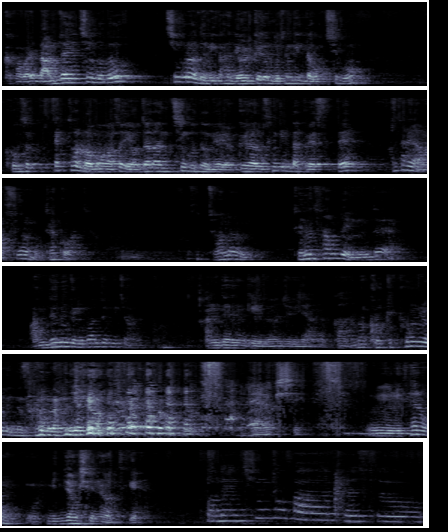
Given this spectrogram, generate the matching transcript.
말해 남자인 친구도 친구라는 의미가 한 10개 정도 생긴다고 치고 거기서 섹터를 넘어가서 여자라는 친구도 의미가 10개라도 생긴다 그랬을 때 한 사람이 아마 수용을 못할 것 같아요 그래서 저는 되는 사람도 있는데 안 되는 게 일반적이지 않을까. 안 되는 게 일반적이지 않을까? 난 그렇게 포용력 있는 사람은 아니에요. 아, 역시 우리 우리 새로운 민정 씨는 어떻게? 저는 친구가 될 수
